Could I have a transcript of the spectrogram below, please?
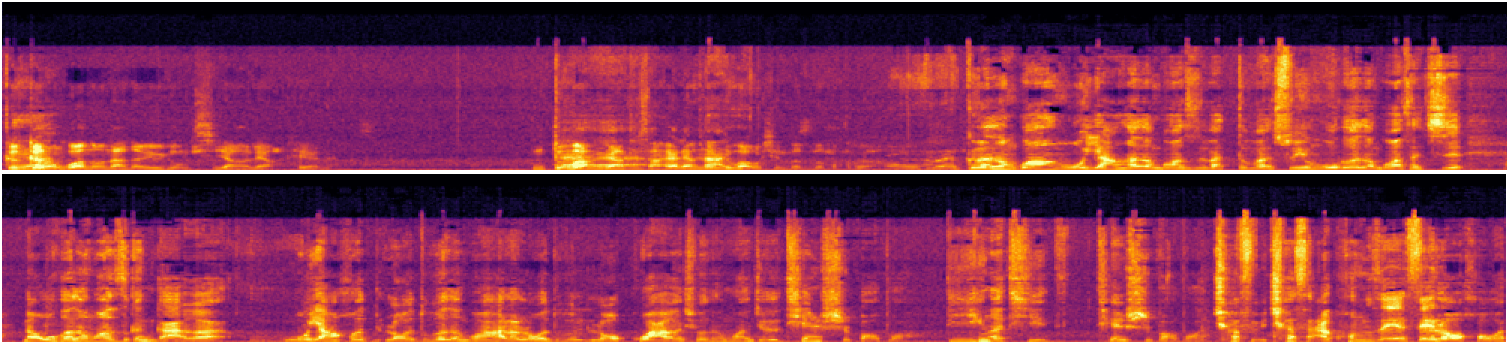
搿搿辰光侬哪能有勇气养两胎呢？你多伐？两胎，上海两胎多伐？我寻勿是那么看哦。搿个辰光我养个辰光是勿多个，所以我搿个辰光实际那我搿辰光是搿能介个，我养好老大个辰光，阿拉老大老乖个小辰光，就是天使宝宝，典型个天天使宝宝，吃饭吃啥困侪侪老好个。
